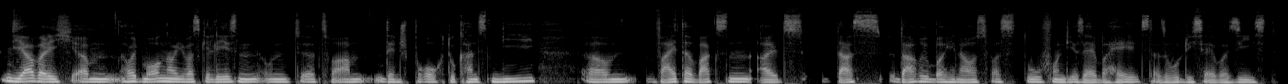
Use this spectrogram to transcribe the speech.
Ja, weil ich ähm, heute Morgen habe ich was gelesen und äh, zwar den Spruch: Du kannst nie ähm, weiter wachsen als das darüber hinaus, was du von dir selber hältst, also wo du dich selber siehst.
